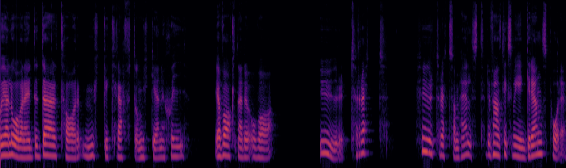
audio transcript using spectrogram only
Och jag lovar dig, det där tar mycket kraft och mycket energi. Jag vaknade och var urtrött hur trött som helst. Det fanns liksom ingen gräns på det.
